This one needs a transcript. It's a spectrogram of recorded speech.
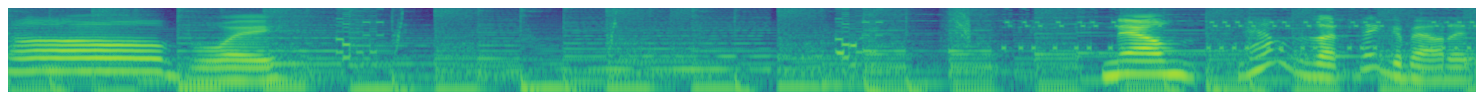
Oh boy. Now, now that I think about it,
